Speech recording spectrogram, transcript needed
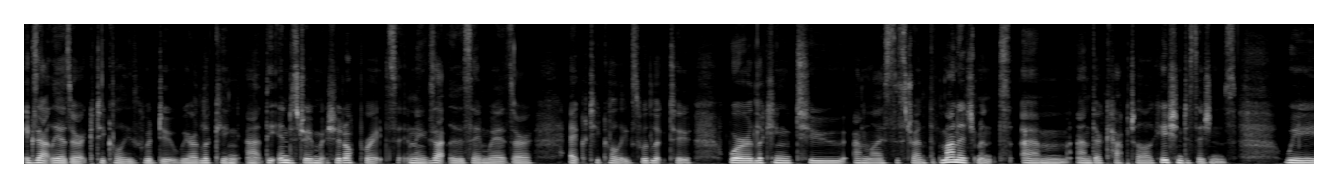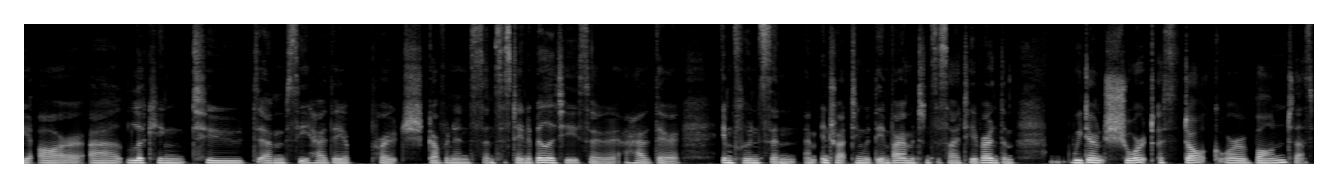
exactly as our equity colleagues would do. We are looking at the industry in which it operates in exactly the same way as our equity colleagues would look to. We're looking to analyse the strength of management um, and their capital allocation decisions. We are uh, looking to um, see how they approach governance and sustainability, so how they're influencing and um, interacting with the environment and society around them. We don't short a stock or a bond. That's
